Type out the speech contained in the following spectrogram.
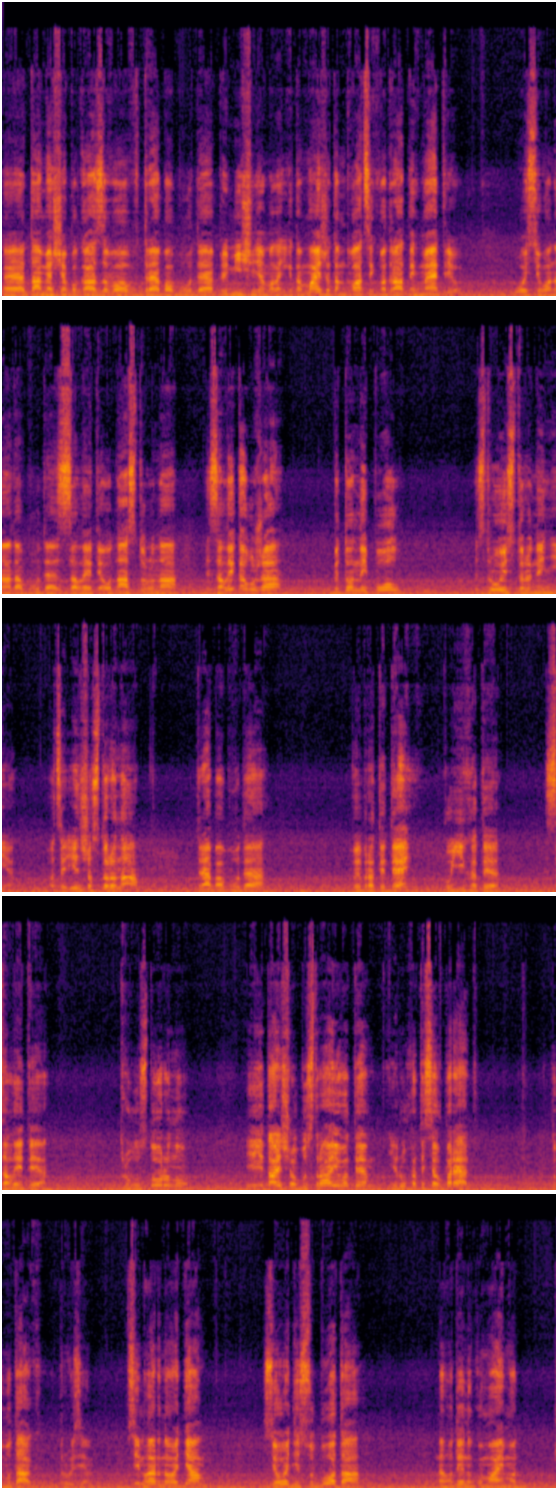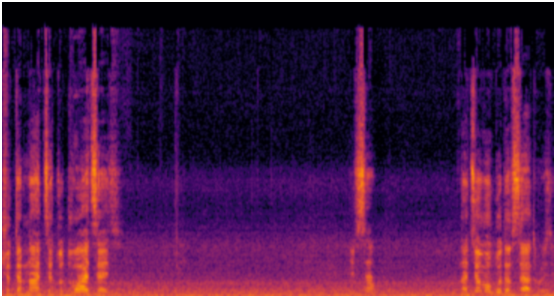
Е, Там я ще показував, треба буде приміщення маленьке, там майже там 20 квадратних метрів. Ось його треба буде залити. Одна сторона залита вже бетонний пол, з другої сторони ні. Оце інша сторона. Треба буде вибрати день, поїхати залити другу сторону і далі обустраювати і рухатися вперед. Тому так, друзі, всім гарного дня. Сьогодні субота. На годинку маємо 14.20. І все. На цьому буде все, друзі.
